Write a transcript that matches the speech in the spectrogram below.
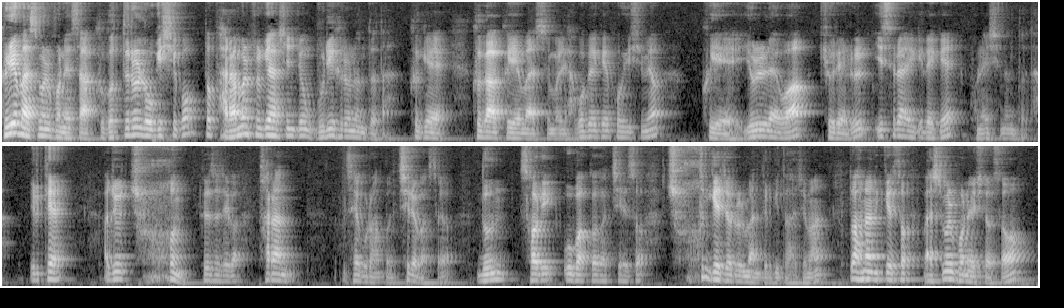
그의 말씀을 보내사 그것들을 녹이시고 또 바람을 불게 하신 중 물이 흐르는도다. 그게 그가 그의 말씀을 야곱에게 보이시며 그의 율례와 규례를 이스라엘에게 보내시는도다. 이렇게 아주 추운 그래서 제가 파란 색으로 한번 칠해봤어요. 눈, 서리, 우박과 같이 해서 추운 계절을 만들기도 하지만 또 하나님께서 말씀을 보내셔서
